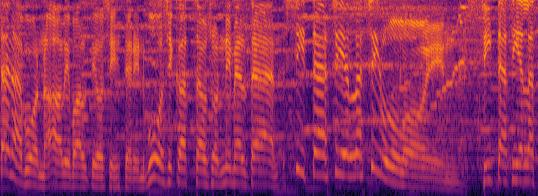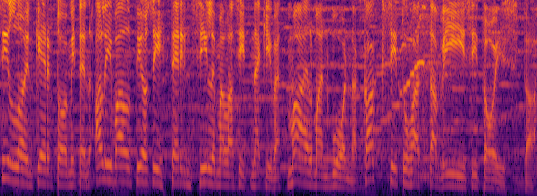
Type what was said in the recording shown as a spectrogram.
Tänä vuonna alivaltiosihteerin vuosikatsaus on nimeltään Sitä siellä silloin. Sitä siellä silloin kertoo, miten alivaltiosihteerin silmälasit näkivät maailman vuonna 2015.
